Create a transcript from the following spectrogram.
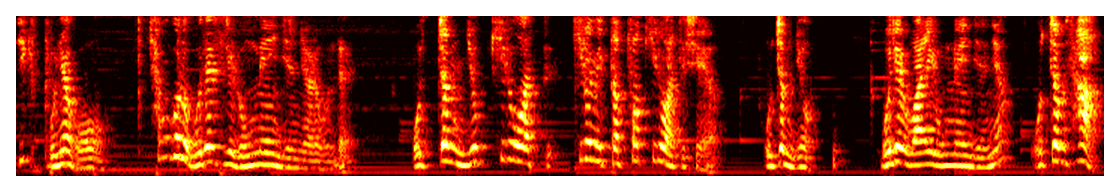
이게 뭐냐고. 참고로 모델 3 롱레인지는 여러분들 5.6 kW, km per kWh예요. 5.6. 모델 Y 롱레인지는요? 5.4.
